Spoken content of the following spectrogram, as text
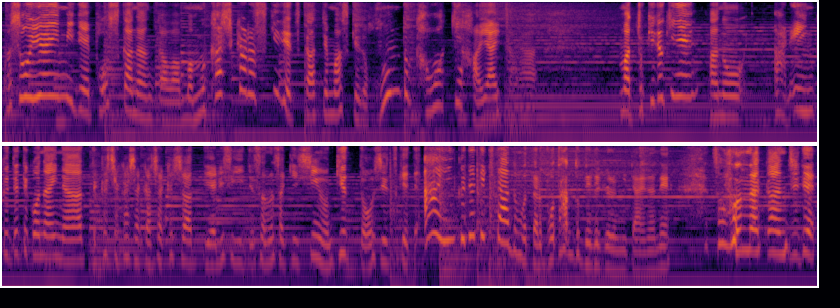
まあ、そういう意味でポスカなんかは、まあ、昔から好きで使ってますけどほんと乾き早いから。まあ時々ねあのあれインク出てこないなってカシャカシャカシャカシャってやりすぎてその先芯をギュッと押し付けてあインク出てきたと思ったらボタンと出てくるみたいなね。そんな感じで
